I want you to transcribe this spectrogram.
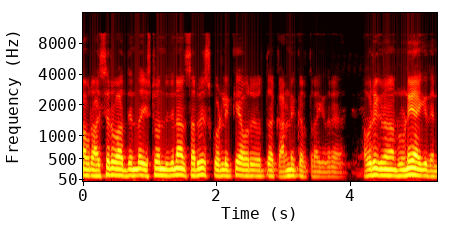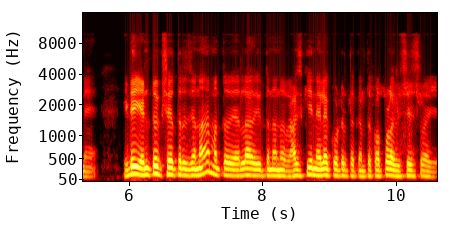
ಅವರ ಆಶೀರ್ವಾದದಿಂದ ಇಷ್ಟೊಂದು ದಿನ ಸರ್ವಿಸ್ ಕೊಡಲಿಕ್ಕೆ ಅವರು ಇವತ್ತು ಕಾರಣೀಕರ್ತರಾಗಿದ್ದಾರೆ ಅವರಿಗೆ ನಾನು ಋಣಿಯಾಗಿದ್ದೇನೆ. ಇಡೀ ಎಂಟು ಕ್ಷೇತ್ರದ ಜನ ಮತ್ತು ಎಲ್ಲ ಇವತ್ತು ನಾನು ರಾಜಕೀಯ ನೆಲೆ ಕೊಟ್ಟಿರ್ತಕ್ಕಂಥ ಕೊಪ್ಪಳ ವಿಶೇಷವಾಗಿ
